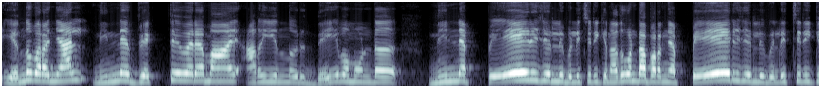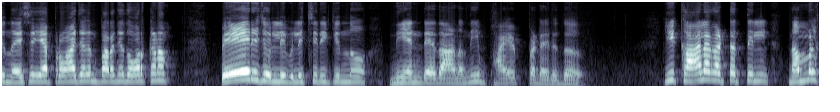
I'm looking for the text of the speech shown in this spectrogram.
എന്ന് പറഞ്ഞാൽ നിന്നെ വ്യക്തിപരമായി അറിയുന്ന ഒരു ദൈവമുണ്ട്. നിന്നെ പേര് ചൊല്ലി വിളിച്ചിരിക്കുന്നു. അതുകൊണ്ടാണ് പറഞ്ഞ പേര് ചൊല്ലി വിളിച്ചിരിക്കുന്നു. ഏശയ്യ പ്രവാചകൻ പറഞ്ഞത് ഓർക്കണം. പേര് ചൊല്ലി വിളിച്ചിരിക്കുന്നു. നീ എന്റേതാണ് നീ ഭയപ്പെടരുത്. ഈ കാലഘട്ടത്തിൽ നമ്മൾ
